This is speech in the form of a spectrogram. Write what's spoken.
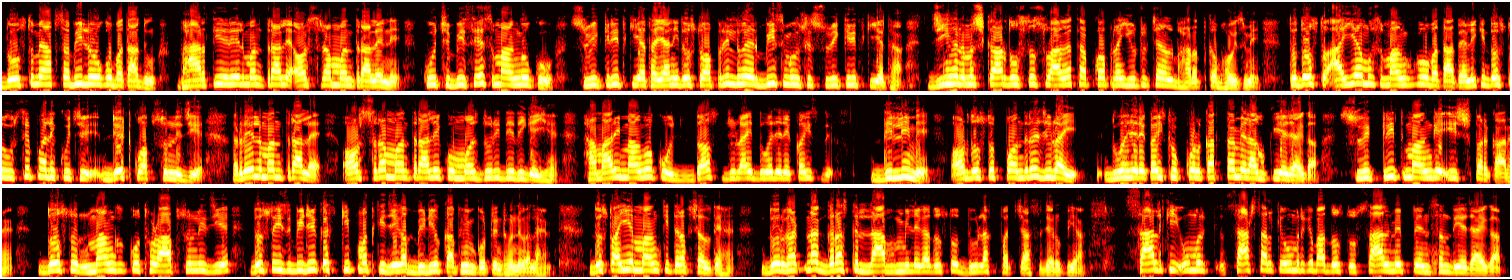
दोस्तों, मैं आप सभी लोगों को बता दूँ, भारतीय रेल मंत्रालय और श्रम मंत्रालय ने कुछ विशेष मांगों को स्वीकृत किया था। यानी दोस्तों, अप्रैल 2020 में उसे स्वीकृत किया था। जी हाँ नमस्कार दोस्तों, स्वागत है आपको अपना यूट्यूब चैनल भारत का भविष्य में। तो दोस्तों, आइए हम उस मांगों को बताते हैं, लेकिन दोस्तों, उससे पहले कुछ डेट को आप सुन लीजिए। रेल मंत्रालय और श्रम मंत्रालय को मजदूरी दे दी गई है। हमारी मांगों को दस जुलाई दो हज़ार इक्कीस दिल्ली में। और दोस्तों 15 जुलाई 2021 को कोलकाता में लागू किया जाएगा। स्वीकृत मांगे इस प्रकार हैं। दोस्तों, मांग को थोड़ा आप सुन लीजिए। दोस्तों, इस वीडियो को स्किप मत कीजिएगा। वीडियो काफ़ी इंपॉर्टेंट होने वाला है। दोस्तों, आइए मांग की तरफ़ चलते हैं। दुर्घटनाग्रस्त लाभ मिलेगा दोस्तों, दो लाख पचास हज़ार रुपया। साल की उम्र, साठ साल की उम्र के बाद दोस्तों, साल में पेंशन दिया जाएगा।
